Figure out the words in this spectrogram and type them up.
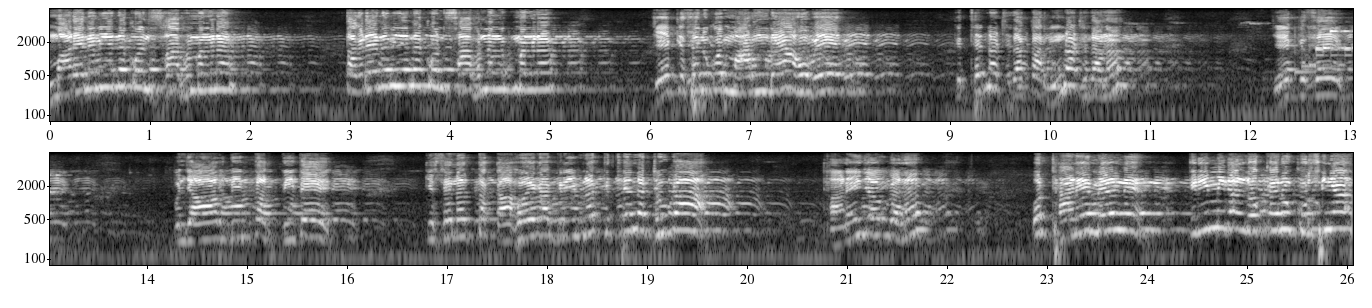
ਮਾੜੇ ਨੇ ਵੀ ਇਹਨੇ ਕੋਈ ਇਨਸਾਫ ਮੰਗਣਾ। ਤਗੜੇ ਨੇ ਵੀ ਇਹਨਾਂ ਕੋਲ ਇਨਸਾਫ ਮੰਗਣਾ। ਜੇ ਕਿਸੇ ਨੂੰ ਕੋਈ ਮਾਰਨ ਰਿਹਾ ਹੋਵੇ, ਕਿੱਥੇ ਨੱਠਦਾ ਘਰ ਨੂੰ ਨੱਠਦਾ ਨਾ? ਜੇ ਕਿਸੇ ਪੰਜਾਬ ਦੀ ਧਰਤੀ ਤੇ ਕਿਸੇ ਨਾਲ ਧੱਕਾ ਹੋਏਗਾ, ਗਰੀਬ ਨਾਲ ਕਿੱਥੇ ਨੱਠੂਗਾ? ਥਾਣੇ ਹੀ ਜਾਊਗਾ ਨਾ। ਉਹ ਥਾਣੇ ਮਿਲਣੇ, ਕ੍ਰਿਮੀਨਲ ਲੋਕਾਂ ਨੂੰ ਕੁਰਸੀਆਂ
